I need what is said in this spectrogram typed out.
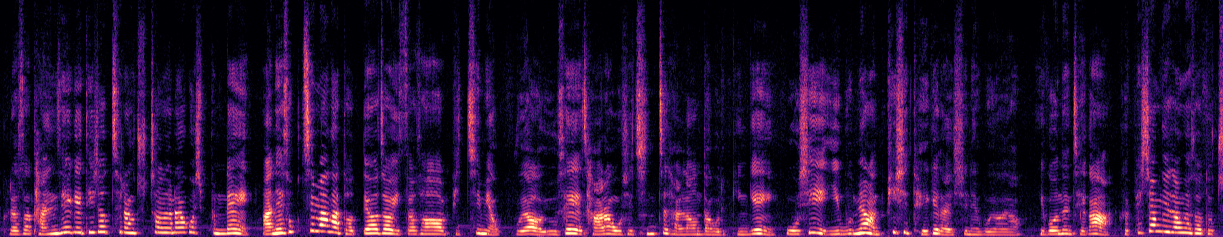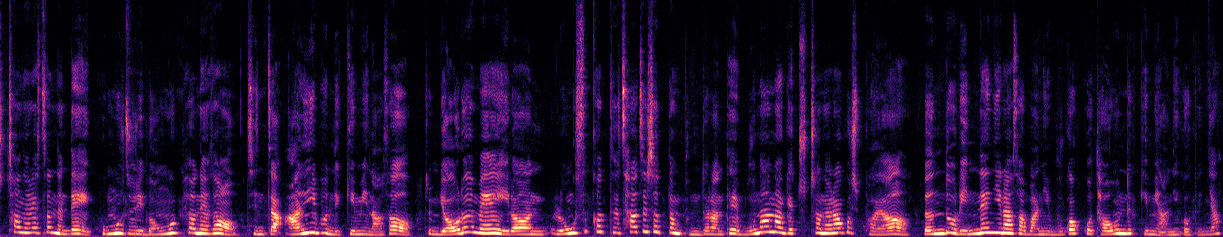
그래서 단색의 티셔츠랑 추천을 하고 싶은데 안에 속치마가 덧대어져 있어서 비침이 없고요. 요새 자라 옷이 진짜 잘 나온다고 느낀 게 옷이 입으면 핏이 되게 날씬해 보여요. 이거는 제가 그 패션 계정에서도 추천을 했었는데 고무줄이 너무 편해 서 진짜 안 입은 느낌이 나서 좀 여름에 이런 롱스커트 찾으셨던 분들한테 무난하게 추천을 하고 싶어요. 면도 린넨이라서 많이 무겁고 더운 느낌이 아니거든요.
